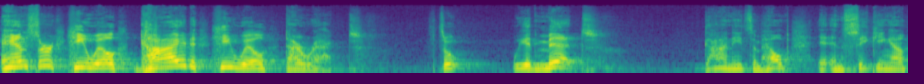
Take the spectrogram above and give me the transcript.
answer, He will guide, He will direct. So we admit, God, I need some help in seeking out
